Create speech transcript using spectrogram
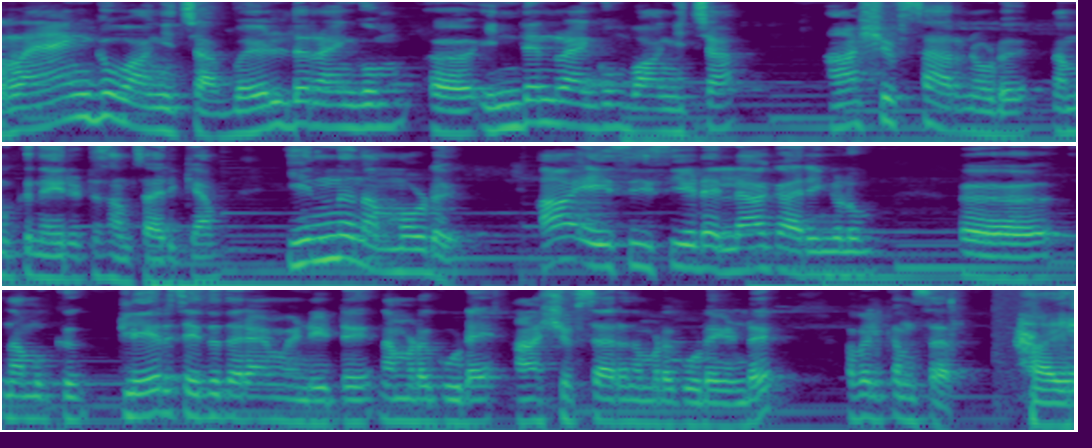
റാങ്ക് വാങ്ങിച്ച വേൾഡ് റാങ്കും ഇന്ത്യൻ റാങ്കും വാങ്ങിച്ച ആഷിഫ് സാറിനോട് നമുക്ക് നേരിട്ട് സംസാരിക്കാം. ഇന്ന് നമ്മോട് ആ എ സി സിയുടെ എല്ലാ കാര്യങ്ങളും നമുക്ക് ക്ലിയർ ചെയ്തു തരാൻ വേണ്ടിയിട്ട് നമ്മുടെ കൂടെ ആഷിഫ് സാർ നമ്മുടെ കൂടെയുണ്ട്. വെൽക്കം സാർ ഹായ്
